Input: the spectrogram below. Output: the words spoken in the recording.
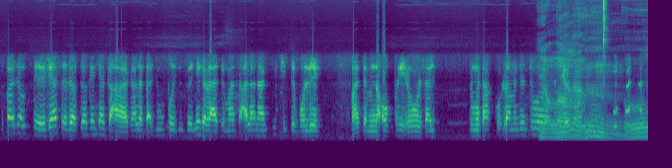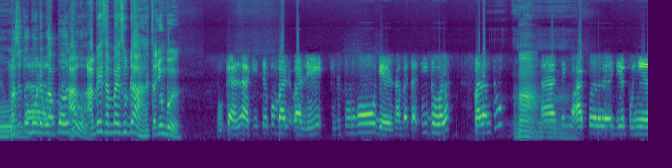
Lepas doktor Biasa doktor akan cakap ah, Kalau tak jumpa juga ni Kalau ada masalah nanti Kita boleh Macam nak operate oh, Saya cuma takut lah macam tu Ya Allah Yalah. Hmm. Oh. Masa tu umur dia berapa tu? Ha- Habis sampai sudah Tak jumpa Bukanlah Kita pun balik-balik Kita tunggu dia Sampai tak tidur lah Malam tu Ha uh, Tengok apa dia punya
